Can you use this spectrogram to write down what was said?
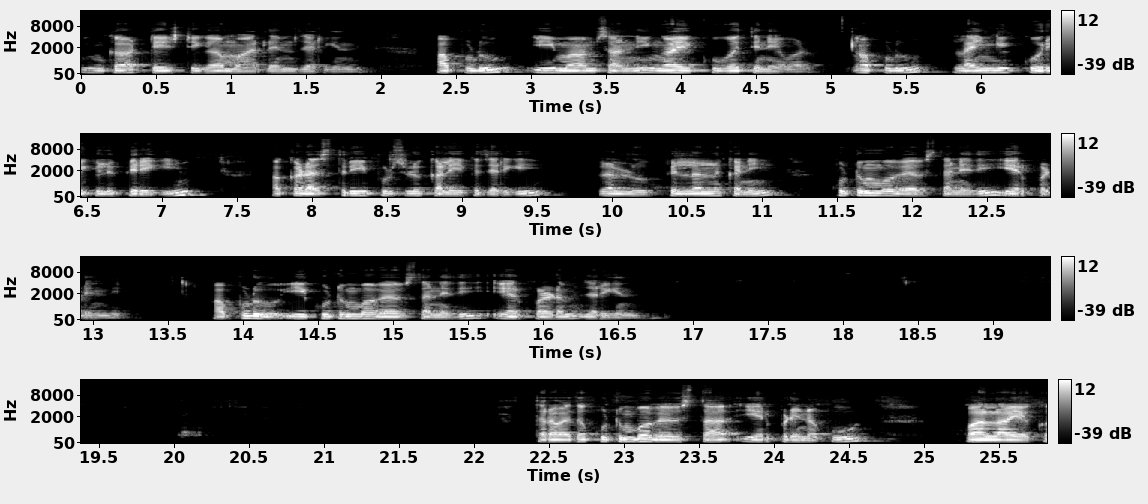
ఇంకా టేస్టీగా మారడం జరిగింది. అప్పుడు ఈ మాంసాన్ని ఇంకా ఎక్కువగా తినేవాడు. అప్పుడు లైంగిక కోరికలు పెరిగి అక్కడ స్త్రీ పురుషులు కలయిక జరిగి వాళ్ళు పిల్లల్ని కని కుటుంబ వ్యవస్థ అనేది ఏర్పడింది. అప్పుడు ఈ కుటుంబ వ్యవస్థ అనేది ఏర్పడడం జరిగింది. తర్వాత కుటుంబ వ్యవస్థ ఏర్పడినప్పుడు వాళ్ళ యొక్క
